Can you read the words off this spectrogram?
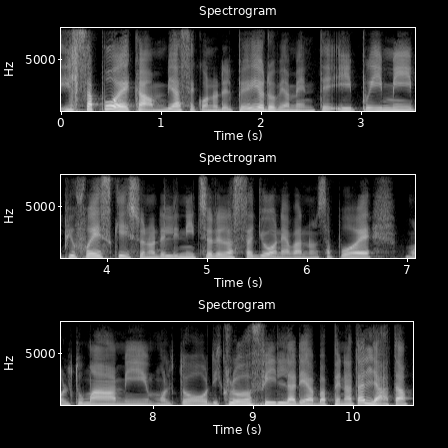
il sapore cambia a seconda del periodo, ovviamente. I primi più freschi sono dell'inizio della stagione, avranno un sapore molto umami, molto di clorofilla, di erba appena tagliata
